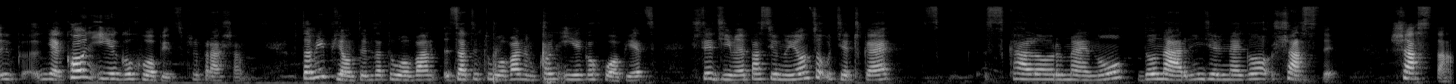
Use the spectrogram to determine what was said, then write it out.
y, nie, koń i jego chłopiec, przepraszam. W tomie piątym zatytułowan, zatytułowanym Koń i jego chłopiec śledzimy pasjonującą ucieczkę z, z Kalormenu do Narni dzielnego Szasty. Szasta.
